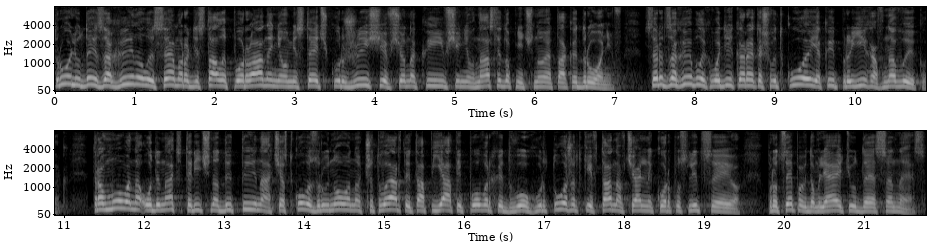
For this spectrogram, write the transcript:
Троє людей загинули, семеро дістали поранення у містечку Ржищів, що на Київщині внаслідок нічної атаки дронів. Серед загиблих водій карети швидкої, який приїхав на виклик. Травмована 11-річна дитина, частково зруйновано четвертий та п'ятий поверхи двох гуртожитків та навчальний корпус ліцею. Про це повідомляють у ДСНС.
